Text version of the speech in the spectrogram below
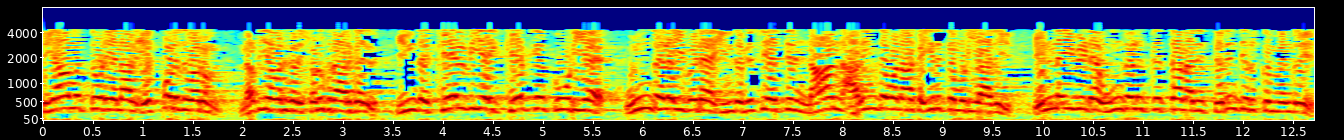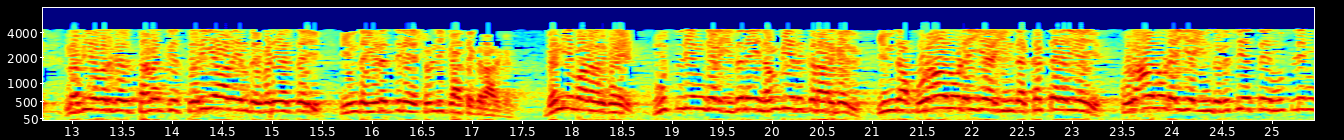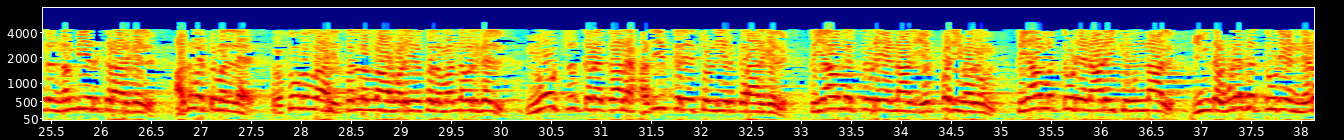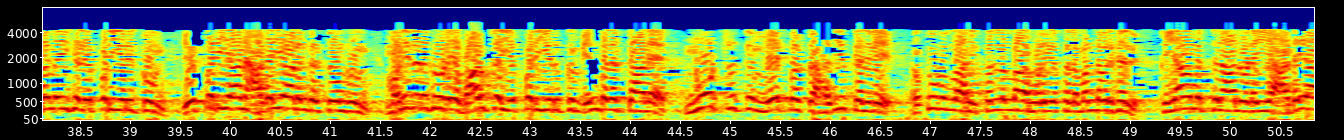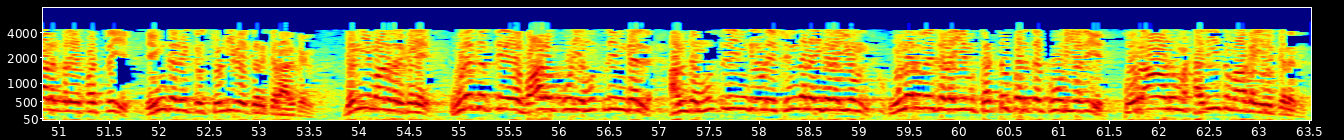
கியாமத்துடைய நாள் எப்பொழுது வரும்? நபி அவர்கள் சொல்கிறார்கள் இந்த கேள்வியை கேட்கக்கூடிய உங்களை விட இந்த விஷயத்தில் நான் அறிந்தவனாக இருக்க முடியாது. என்னை விட உங்களுக்குத்தான் அது தெரிந்திருக்கும் என்று நபி அவர்கள் தனக்கு தெரியாது என்ற விடயத்தை இந்த இடத்திலே சொல்லி காட்டுகிறார்கள். கண்ணியமானவர்களே முஸ்லிம்கள் இதனை நம்பி இருக்கிறார்கள் இந்த குரானுடைய இந்த கட்டளையை குரானுடைய இந்த விஷயத்தை முஸ்லிம்கள் நம்பி இருக்கிறார்கள் அது மட்டுமல்ல ரசூலுல்லாஹி ஸல்லல்லாஹு அலைஹி மன்னவர்கள் நூற்றுக்கணக்கான ஹதீஸ்களை சொல்லி இருக்கிறார்கள் கியாமத்துடைய நாள் எப்படி வரும்? கியாமத்துடைய நாளைக்கு முன்னால் இந்த உலகத்துடைய நிலைமைகள் எப்படி இருக்கும்? எப்படியான அடையாளங்கள் தோன்றும்? மனிதர்களுடைய வாழ்க்கை எப்படி இருக்கும் என்பதற்கான நூற்றுக்கும் மேற்பட்ட ஹதீஸ்களிலே ரசூலுல்லாஹி ஸல்லல்லாஹு அலைஹி வஸல்லம் அன்னவர்கள் கியாமத்து நாளுடைய அடையாளங்களை பற்றி எங்களுக்கு சொல்லி வைத்திருக்கிறார்கள். கண்ணியமானவர்களே உலகத்திலே வாழக்கூடிய முஸ்லிம்கள் அந்த முஸ்லிம்களுடைய சிந்தனைகளையும் உணர்வுகளையும் கட்டுப்படுத்தக்கூடியது குரானும் ஹதீதுமாக இருக்கிறது.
